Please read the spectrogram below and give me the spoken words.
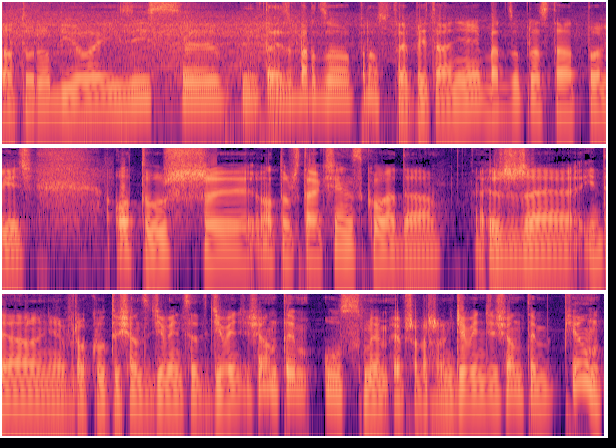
Co tu robi Oasis? Y, to jest bardzo proste pytanie, bardzo prosta odpowiedź. Otóż, y, otóż tak się składa, że idealnie w roku 1998, e, przepraszam, 95,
